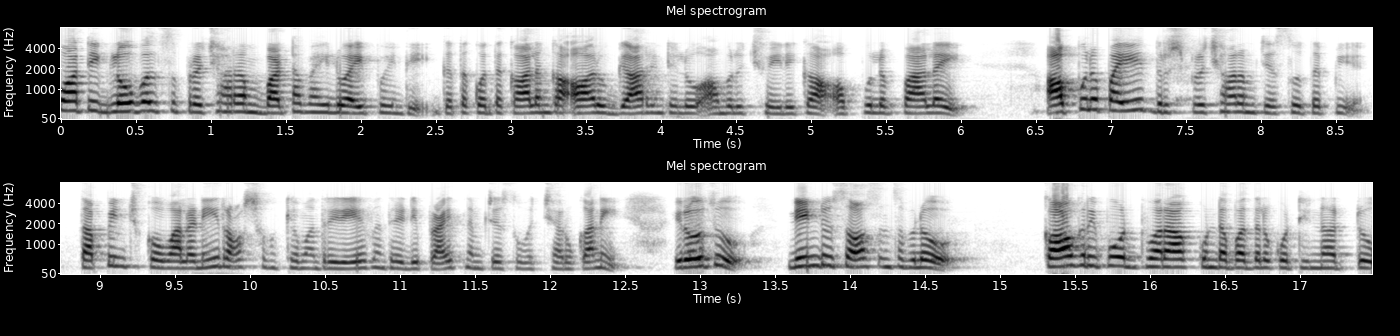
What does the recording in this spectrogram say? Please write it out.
Party గ్లోబల్స్ ప్రచారం బట్టబయలు అయిపోయింది. గత కొంతకాలంగా ఆరు గ్యారెంటీలు అమలు చేయలేక అప్పుల పాలై అప్పులపై దుష్ప్రచారం చేస్తూ తప్పి తప్పించుకోవాలని రాష్ట్ర ముఖ్యమంత్రి రేవంత్ రెడ్డి ప్రయత్నం చేస్తూ వచ్చారు. కానీ ఈరోజు నిండు శాసనసభలో కాగ్ రిపోర్ట్ ద్వారా కుండబద్దలు కొట్టినట్టు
